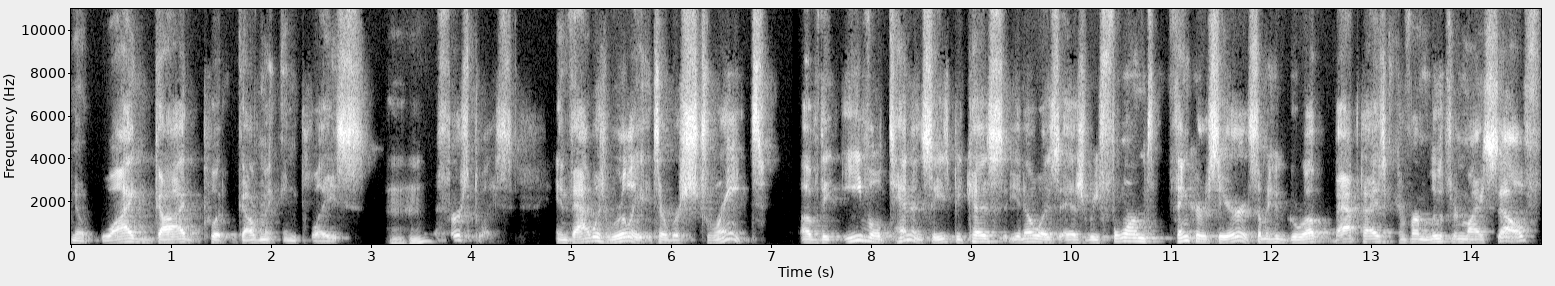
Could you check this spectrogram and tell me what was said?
you know, why God put government in place mm-hmm. in the first place. And that was really, it's a restraint of the evil tendencies because you know as as reformed thinkers here as somebody who grew up baptized and confirmed lutheran myself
